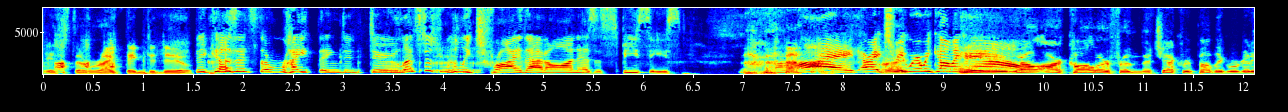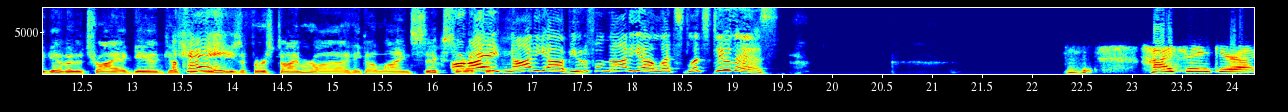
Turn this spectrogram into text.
it's the right thing to do. Because it's the right thing to do. Let's just really try that on as a species. All right. All right, All right. where are we going hey, now? well, our caller from the Czech Republic, we're going to give it a try again because okay. she, she's a first timer on, I think, on line six. So All right, Nadia, beautiful Nadia. Let's let's do this. Hi, Sri and Kira.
